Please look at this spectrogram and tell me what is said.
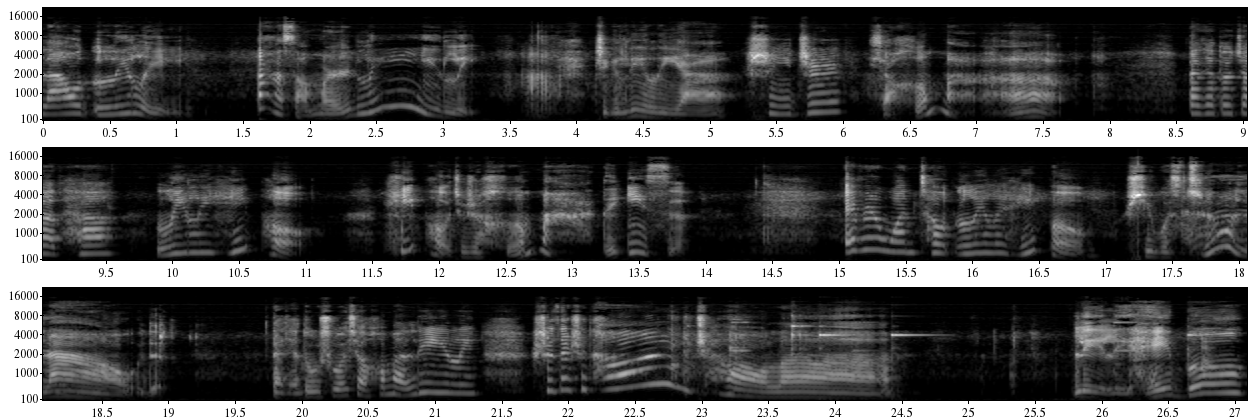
Loud Lily》，大嗓门莉莉。这个莉莉呀，是一只小河马，大家都叫它。Lily Hippo，Hippo 就是河马的意思。Everyone told Lily Hippo she was too loud。大家都说小河马莉莉实在是太吵了。Lily Hippo,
